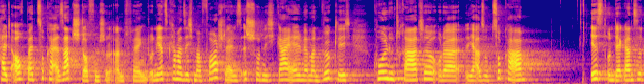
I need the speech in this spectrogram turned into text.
halt auch bei Zuckerersatzstoffen schon anfängt. Und jetzt kann man sich mal vorstellen, es ist schon nicht geil, wenn man wirklich Kohlenhydrate oder ja also Zucker isst und der ganze,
